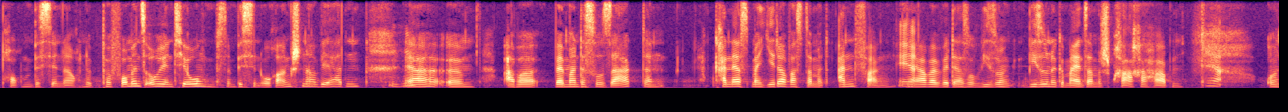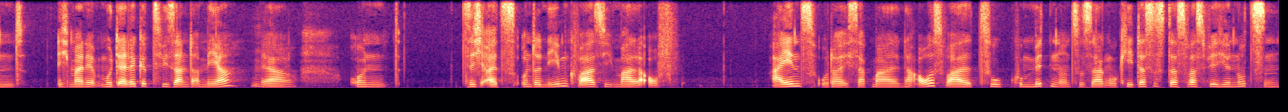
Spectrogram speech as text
brauchen ein bisschen auch eine Performance-Orientierung, müssen ein bisschen orangener werden. Mhm. Ja, ähm, aber wenn man das so sagt, dann kann erstmal jeder was damit anfangen, ja. ja weil wir da so wie, so wie so eine gemeinsame Sprache haben. Ja. Und ich meine, Modelle gibt es wie Sand am Meer, mhm. ja. Und sich als Unternehmen quasi mal auf eins oder ich sag mal eine Auswahl zu committen und zu sagen, okay, das ist das, was wir hier nutzen,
